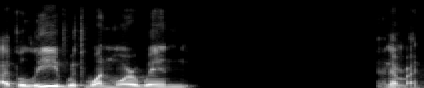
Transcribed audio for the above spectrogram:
I believe with one more win. Never mind.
